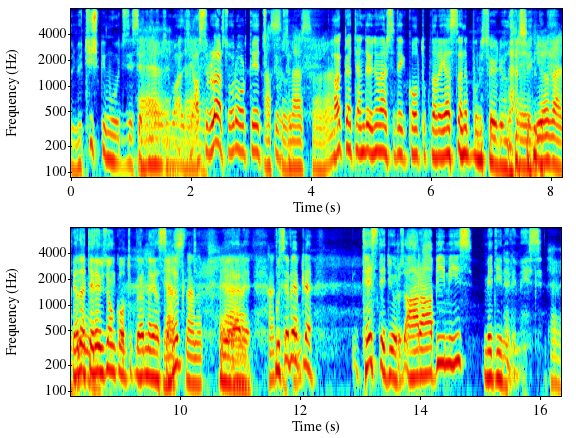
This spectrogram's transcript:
Müthiş bir mucizesi Evet, Efendimizin bu hadisi. evet. Asırlar sonra ortaya çıktı. bu. Asırlar sonra Hakikaten de üniversitedeki koltuklara yaslanıp bunu söylüyorlar şimdi. söylüyorlar Ya değil da mi? televizyon koltuklarına yaslanıp Yaslanıp. yani bu hakikaten. sebeple test ediyoruz. Arabi miyiz? Medineli miyiz? Evet.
